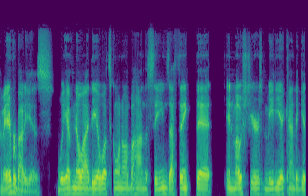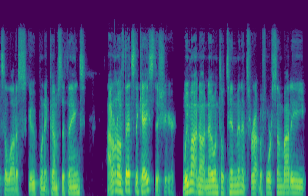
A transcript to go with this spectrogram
I mean, everybody is. We have no idea what's going on behind the scenes. I think that in most years, media kind of gets a lot of scoop when it comes to things. I don't know if that's the case this year. We might not know until 10 minutes right before somebody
